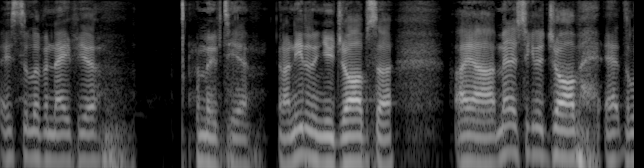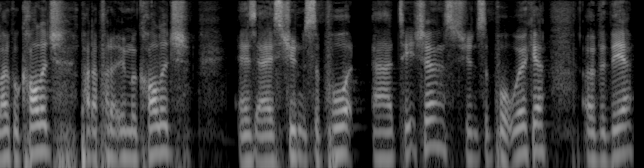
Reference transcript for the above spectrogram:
I used to live in Napier. I moved here and I needed a new job. So I uh, managed to get a job at the local college, Paraparaumu College, as a student support uh, teacher, student support worker over there.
